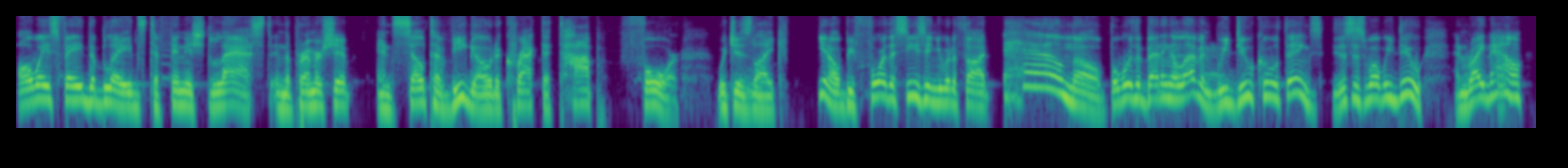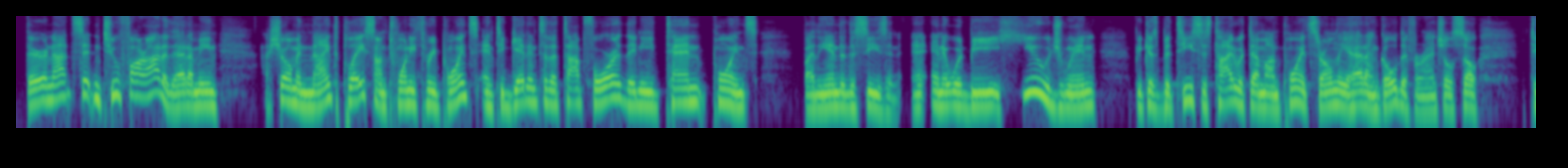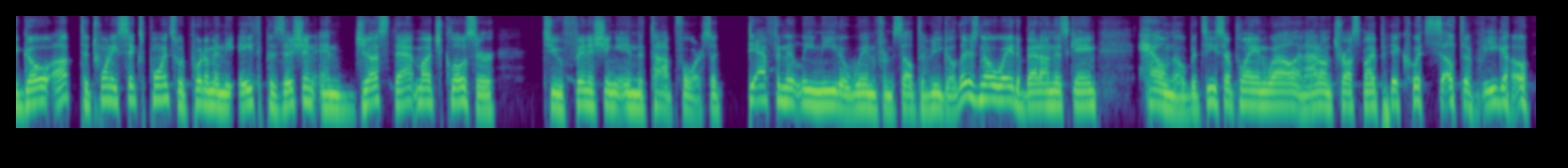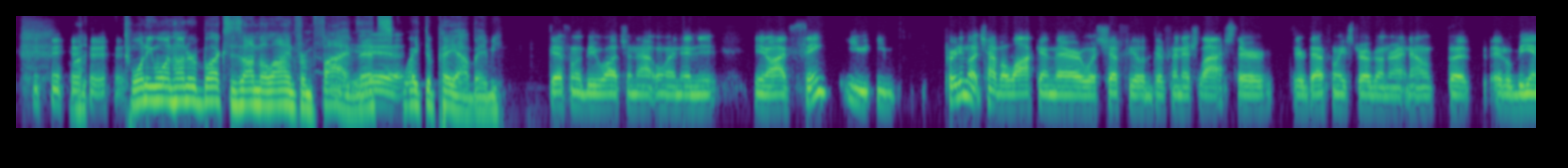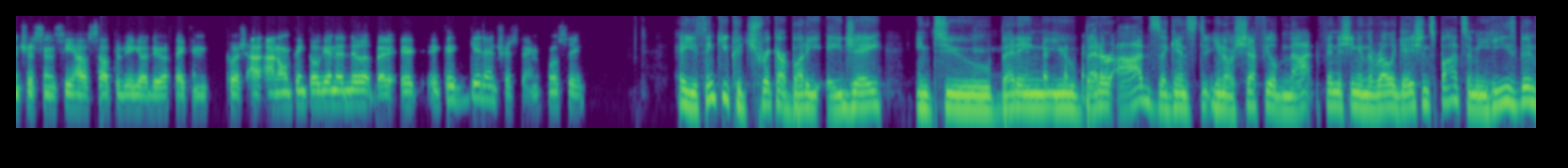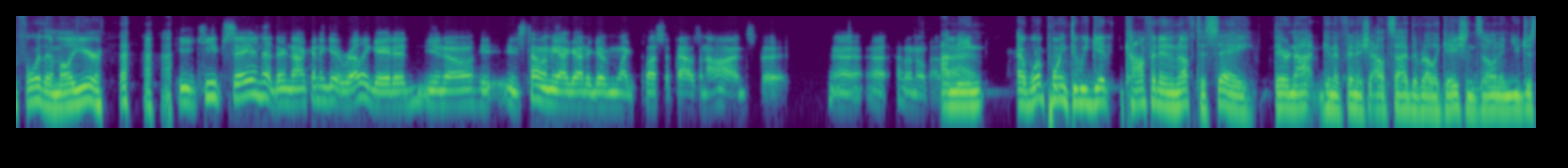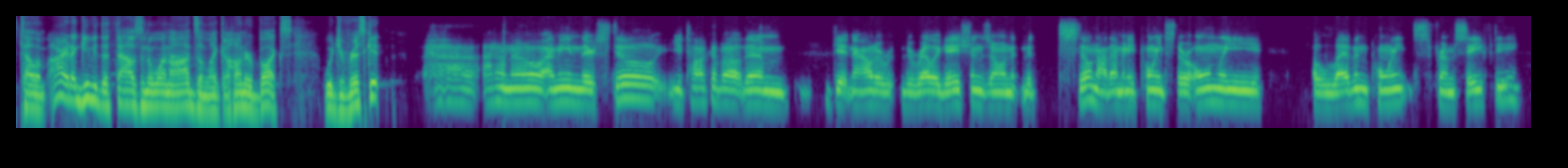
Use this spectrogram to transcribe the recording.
always fade the Blades to finish last in the Premiership and Celta Vigo to crack the top four, which is hmm. like you know, before the season, you would have thought, hell no. But we're the betting 11. We do cool things. This is what we do. And right now, they're not sitting too far out of that. I mean, I show them in ninth place on 23 points. And to get into the top four, they need 10 points by the end of the season. And, it would be a huge win because Betis is tied with them on points. They're only ahead on goal differential. So to go up to 26 points would put them in the eighth position and just that much closer to finishing in the top four. So definitely need a win from Celta Vigo. There's no way to bet on this game. Hell no. Betis are playing well, and I don't trust my pick with Celta Vigo. Twenty one hundred bucks is on the line from five. Yeah. That's quite the payout, baby. Definitely be watching that one, and you, you know I think you you pretty much have a lock in there with Sheffield to finish last. They're they're definitely struggling right now, but it'll be interesting to see how Celta Vigo do if they can push. I, I don't think they'll get into it, but it, it could get interesting. We'll see hey, you think you could trick our buddy AJ into betting you better odds against you know Sheffield not finishing in the relegation spots? I mean, he's been for them all year. he keeps saying that they're not going to get relegated. You know, he, he's telling me I got to give him like plus a thousand odds, but uh, I, I, don't know about that. I that. mean, at what point do we get confident enough to say they're not going to finish outside the relegation zone, and you just tell them, "All right, I'll give you the thousand to one odds on like a hundred bucks. Would you risk it?" Uh, I don't know. I mean, there's still you talk about them getting out of the relegation zone. It's still not that many points. They're only 11 points from safety,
